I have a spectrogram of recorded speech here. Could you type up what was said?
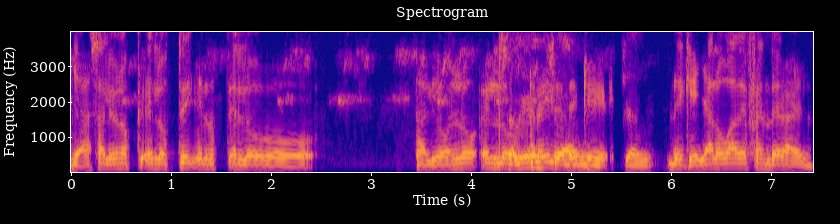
ya salió en los, en los, en los, en los- salió en, los en los trailers de que, de que ella lo va a defender a él.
